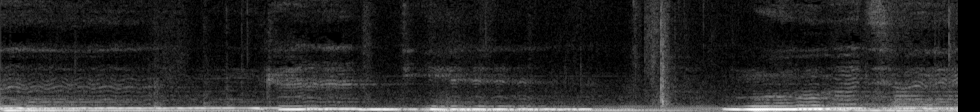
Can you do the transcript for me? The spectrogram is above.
甘甜，我醉。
